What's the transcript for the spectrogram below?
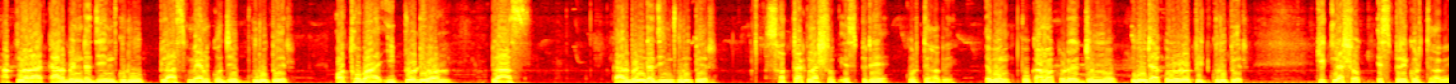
আপনারা কার্বেন্ডাজিম গ্রুপ প্লাস ম্যানকোজেব গ্রুপের অথবা ইপ্রোডিয়ন প্লাস কার্বেন্ডাজিম গ্রুপের ছত্রাকনাশক স্প্রে করতে হবে এবং পোকামাকড়ের জন্য ইমিডাক্লোরোপিড গ্রুপের কীটনাশক স্প্রে করতে হবে।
